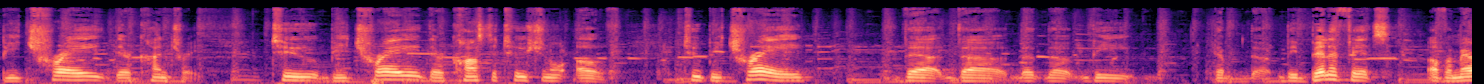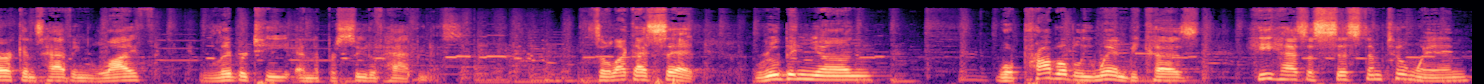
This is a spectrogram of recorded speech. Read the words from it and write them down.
betray their country to betray their constitutional oath to betray the the the the the, the, the, the benefits of Americans having life, liberty, and the pursuit of happiness. So, like I said, Rubin Young will probably win because he has a system to win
